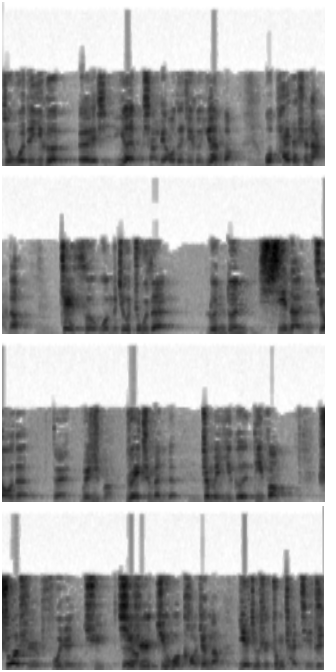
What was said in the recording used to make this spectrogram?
就我的一个呃愿想聊的这个愿望。我拍的是哪儿呢？这次我们就住在伦敦西南郊的对，Richmond。Richmond 的这么一个地方，说是富人区，其实据我考证啊，也就是中产阶级，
